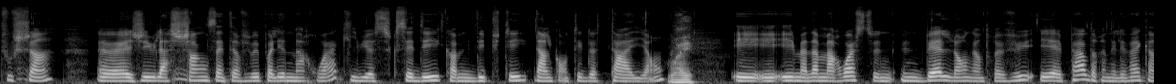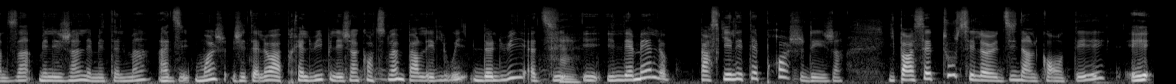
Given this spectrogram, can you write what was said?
touchant. Euh, J'ai eu la chance d'interviewer Pauline Marois, qui lui a succédé comme députée dans le comté de Taillon. Oui. Et, et, et Mme Marois, c'est une, une belle longue entrevue. Et elle parle de René Lévesque en disant Mais les gens l'aimaient tellement. Elle dit Moi, j'étais là après lui, puis les gens continuaient à me parler de lui. De lui. Elle dit Hmm. Il l'aimait parce qu'il était proche des gens. Il passait tous ses lundis dans le comté et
